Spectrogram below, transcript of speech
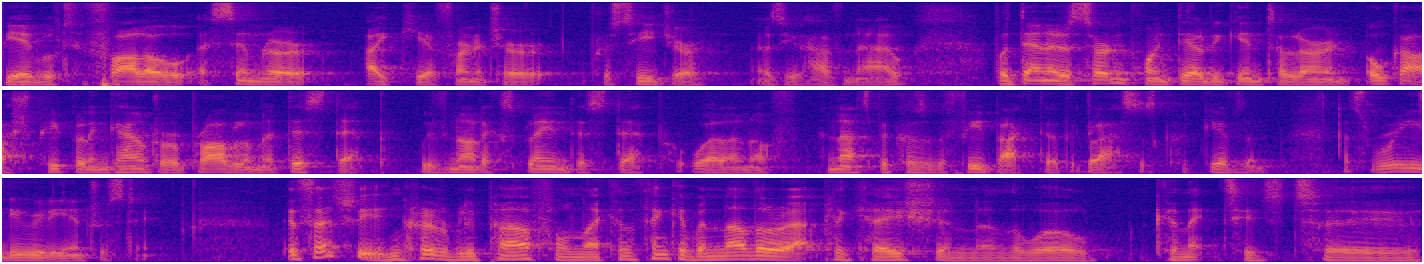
be able to follow a similar IKEA furniture procedure as you have now. But then at a certain point, they'll begin to learn, oh gosh, people encounter a problem at this step. we've not explained this step well enough. And that's because of the feedback that the glasses could give them. That's really, really interesting. It's actually incredibly powerful, and I can think of another application in the world connected to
